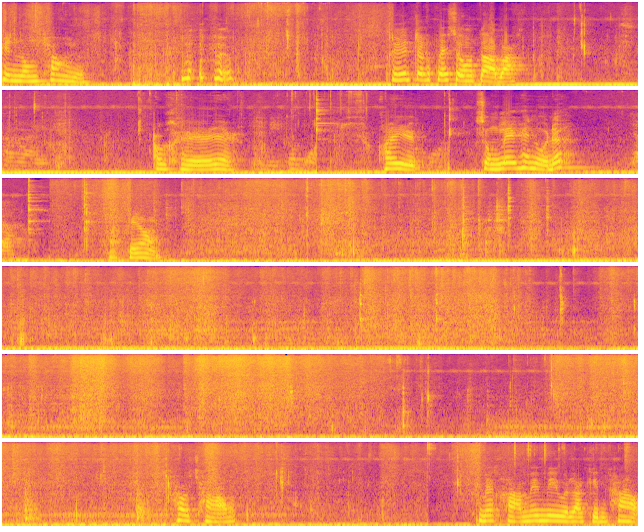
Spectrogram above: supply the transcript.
กินลงช่องอยู่ทีนี้จะไปส่งต่อปะใช่โอเค อันนี้ก็หมดค่อยส่งเลขให้หนูเด้อจ้ะอะพี่น้อง ข้าวเช้า แม่ค้าไม่มีเวลากินข้าว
